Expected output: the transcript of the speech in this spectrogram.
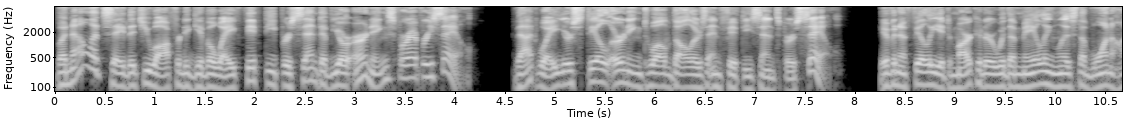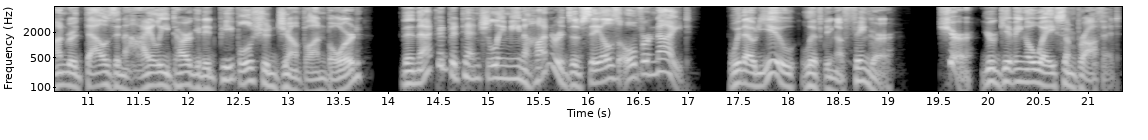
But now let's say that you offer to give away 50% of your earnings for every sale. That way, you're still earning $12.50 per sale. If an affiliate marketer with a mailing list of 100,000 highly targeted people should jump on board, then that could potentially mean hundreds of sales overnight without you lifting a finger. Sure, you're giving away some profit,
